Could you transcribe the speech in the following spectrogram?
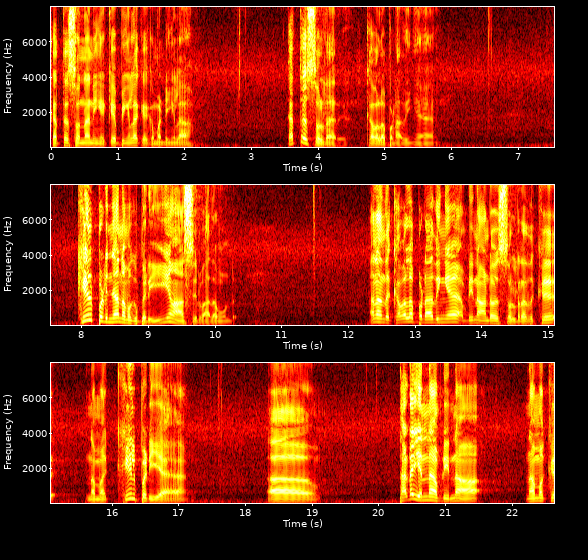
கத்தர் சொன்னால் நீங்கள் கேட்பீங்களா கேட்க மாட்டீங்களா? கத்தர் சொல்கிறாரு கவலைப்படாதீங்க. கீழ்ப்படிஞ்சால் நமக்கு பெரிய ஆசீர்வாதம் உண்டு. ஆனால் அந்த கவலைப்படாதீங்க அப்படின்னு ஆண்டவர் சொல்கிறதுக்கு நம்ம கீழ்ப்படிய தடை என்ன அப்படின்னா நமக்கு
